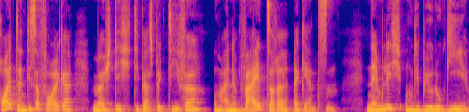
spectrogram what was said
Heute in dieser Folge möchte ich die Perspektive um eine weitere ergänzen, nämlich um die Biologie,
